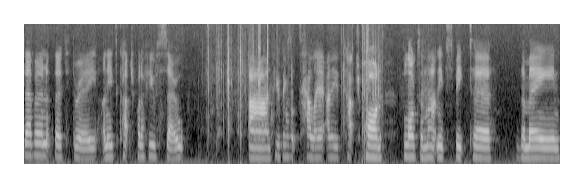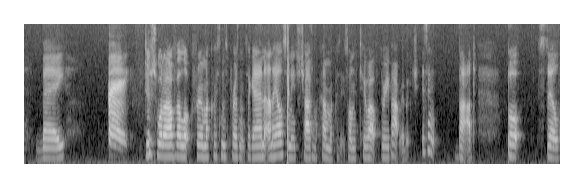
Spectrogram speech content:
7.33. I need to catch up on a few soaps and a few things on telly. I need to catch up on vlogs and that. I need to speak to the main bae. Bae. Just want to have a look through my Christmas presents again. And I also need to charge my camera because it's on 2 out of 3 battery, which isn't bad. But still,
